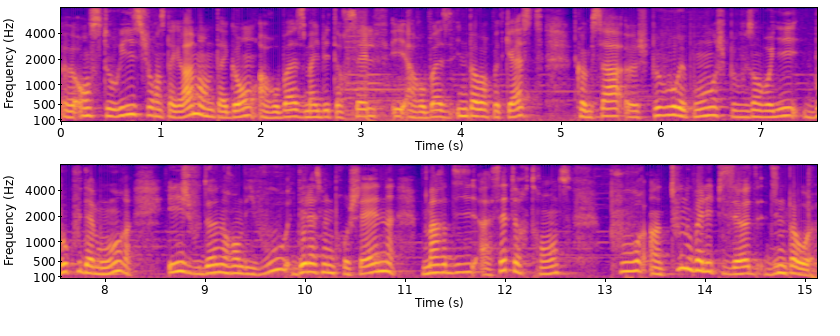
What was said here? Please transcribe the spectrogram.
en story sur Instagram en me taguant mybetterself et @inpowerpodcast. Comme ça, euh, je peux vous répondre, je peux vous envoyer beaucoup d'amour et je vous donne rendez-vous dès la semaine prochaine, mardi à 7h30 pour un tout nouvel épisode d'InPower.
